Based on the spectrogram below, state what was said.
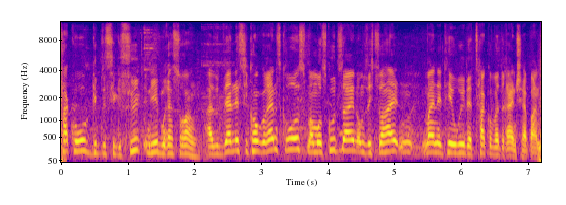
Taco gibt es hier gefühlt in jedem Restaurant. Also dann ist die Konkurrenz groß, man muss gut sein, um sich zu halten. Meine Theorie, der Taco wird reinscheppern.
